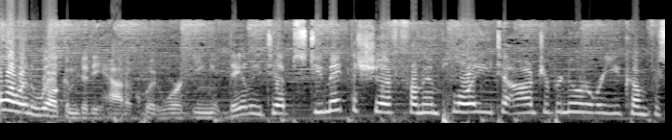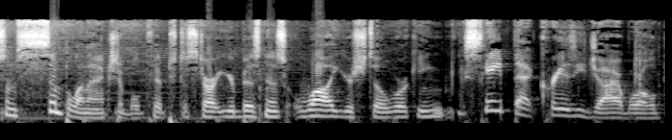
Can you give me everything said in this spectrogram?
Hello and welcome to the How to Quit Working Daily Tips to make the shift from employee to entrepreneur, where you come for some simple and actionable tips to start your business while you're still working, escape that crazy job world,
